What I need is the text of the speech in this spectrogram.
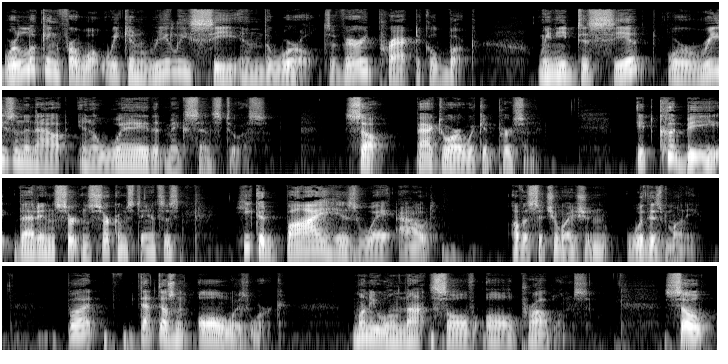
we're looking for what we can really see in the world. It's a very practical book. We need to see it or reason it out in a way that makes sense to us. So, back to our wicked person. It could be that in certain circumstances, he could buy his way out of a situation with his money. But that doesn't always work. Money will not solve all problems. So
